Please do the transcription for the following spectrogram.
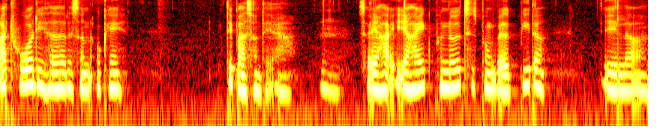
ret hurtigt havde jeg det sådan, okay, det er bare sådan, det er. Mm. Så jeg har, jeg har ikke på noget tidspunkt været bitter, eller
